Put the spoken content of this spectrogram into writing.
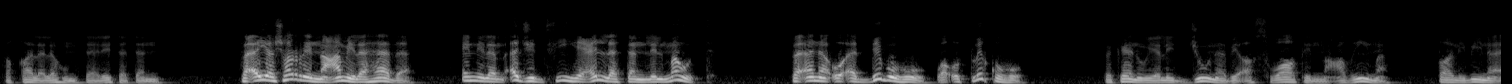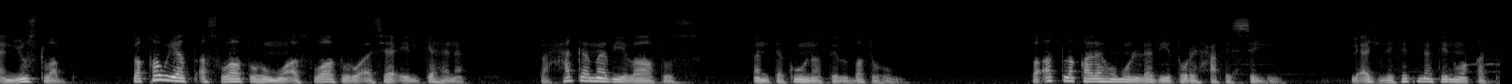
فقال لهم ثالثة فأي شر عمل هذا؟ إني لم أجد فيه علة للموت فأنا أؤدبه وأطلقه. فكانوا يلجون بأصوات عظيمة طالبين أن يصلب. فقويت أصواتهم وأصوات رؤساء الكهنة. فحكم بيلاطس أن تكون طلبتهم فأطلق لهم الذي طرح في السجن لأجل فتنة وقتل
